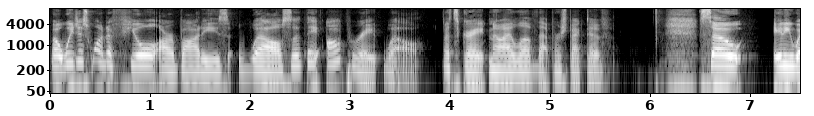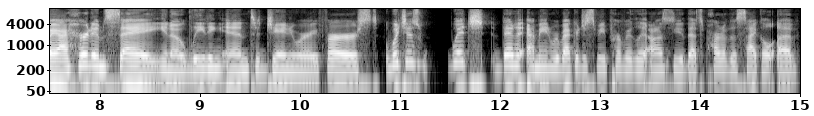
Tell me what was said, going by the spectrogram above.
But we just want to fuel our bodies well so that they operate well. That's great. No, I love that perspective. So anyway, I heard him say, you know, leading into January 1st, which is which then I mean, Rebecca, just to be perfectly honest with you, that's part of the cycle of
